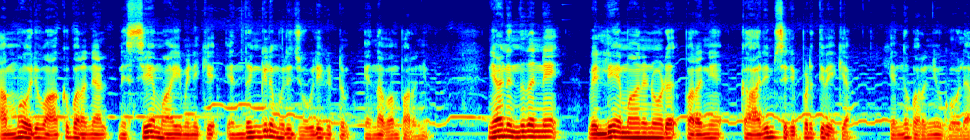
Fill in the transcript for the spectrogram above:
അമ്മ ഒരു വാക്ക് പറഞ്ഞാൽ നിശ്ചയമായും എനിക്ക് എന്തെങ്കിലും ഒരു ജോലി കിട്ടും എന്നവൻ പറഞ്ഞു. ഞാൻ ഇന്ന് തന്നെ വല്യമാനനോട് പറഞ്ഞ് കാര്യം ശരിപ്പെടുത്തി വയ്ക്കാം എന്ന് പറഞ്ഞു ഗോല.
